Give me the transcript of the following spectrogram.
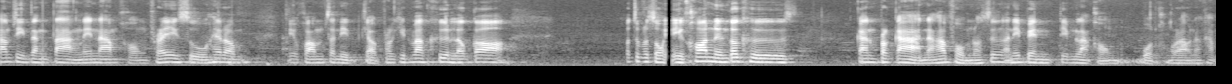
ทำสิ่งต่างๆ ในนามของพระเยซูให้เรามีความสนิทกับพระคิดมากขึ้น แล้วก็วัตถุประสงค์อีกข้อหนึ่งก็คือการประกาศนะครับผมเนาะซึ่งอันนี้เป็นธีมหลักของบทของเรานะครับ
